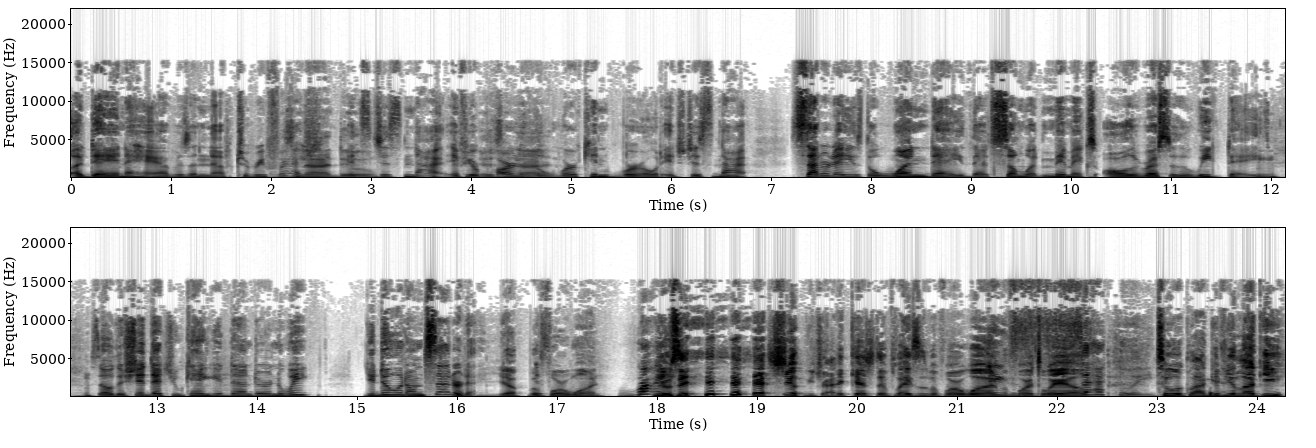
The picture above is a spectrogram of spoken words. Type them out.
a day and a half is enough to refresh. not, dude. It's just not. If you're It's part of the working world, it's just not. Saturday is the one day that somewhat mimics all the rest of the weekdays. Mm-hmm. so the shit that you can't get done during the week, you do it on Saturday. Yep, before one. Right. You know what I'm saying? Shoot, you try to catch them places before one, before twelve, Exactly. two o'clock if you're lucky.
